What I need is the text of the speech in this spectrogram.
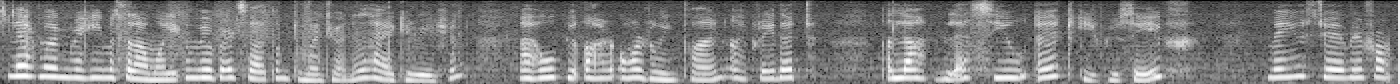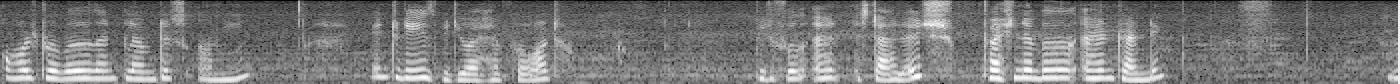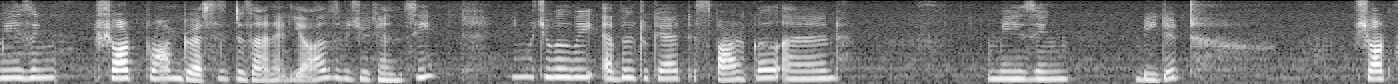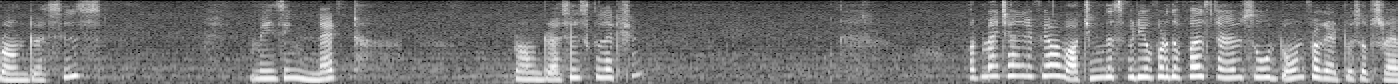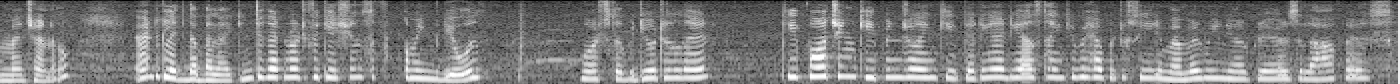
Bismillahirrahmanirrahim. Assalamu alaikum viewers. Welcome to my channel Haya Creation. I hope you are all doing fine. I pray that Allah bless you and keep you safe. May you stay away from all troubles and calamities. Amin. In today's video, I have brought beautiful and stylish, fashionable and trending, amazing short prom dresses design ideas which you can see in which you will be able to get sparkle and amazing beaded short prom dresses amazing net prom dresses collection. on my channel if you are watching this video for the first time so don't forget to subscribe my channel and click the bell icon to get notifications of coming videos. Watch the video till then keep watching keep enjoying keep getting ideas. Thank you. Be happy to see. Remember me in your prayers allah hafiz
